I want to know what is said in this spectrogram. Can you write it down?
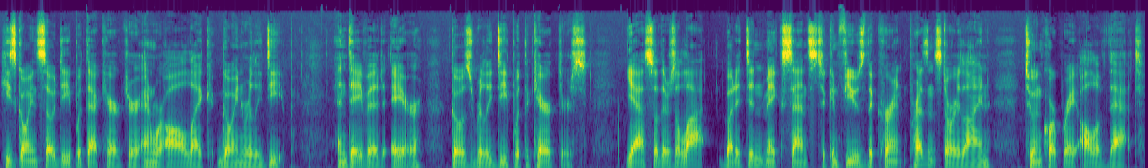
He's going so deep with that character, and we're all like going really deep. And David Ayer goes really deep with the characters. Yeah, so there's a lot. but it didn't make sense to confuse the current present storyline to incorporate all of that.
